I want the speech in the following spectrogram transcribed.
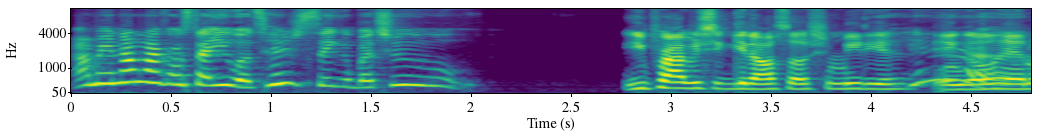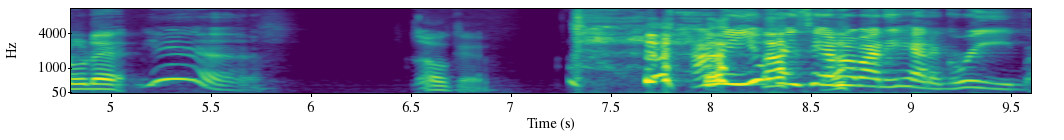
I mean, I'm not gonna say you attention seeker, but you, You probably should get off social media and go handle that. yeah. Okay. I mean, you can't tell nobody how to grieve.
